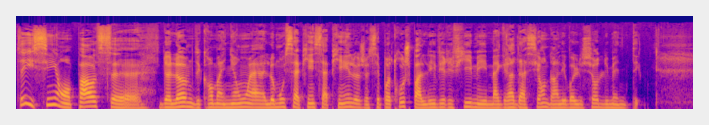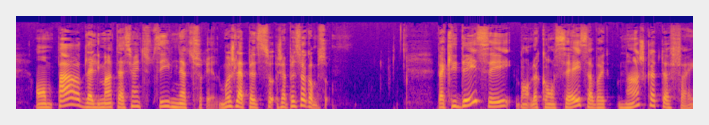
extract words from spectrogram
Tu sais, ici, on passe euh, de l'homme du Cro-Magnon à l'homo sapiens sapiens. Là, je ne sais pas trop, je peux aller vérifier mes, ma gradation dans l'évolution de l'humanité on parle de l'alimentation intuitive naturelle. Moi, je l'appelle ça, j'appelle ça comme ça. Fait que l'idée, c'est, bon, le conseil, ça va être mange quand tu as faim,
